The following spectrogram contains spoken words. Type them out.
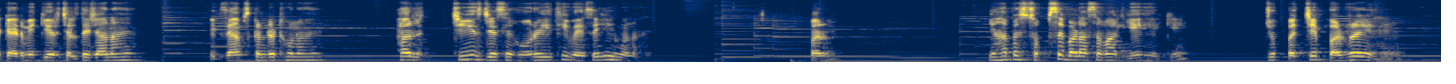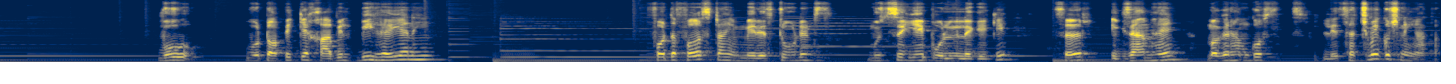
एकेडमिक ईयर चलते जाना है एग्ज़ाम्स कंडक्ट होना है, हर चीज़ जैसे हो रही थी वैसे ही होना है। पर यहाँ पे सबसे बड़ा सवाल यह है कि जो बच्चे पढ़ रहे हैं, वो वो टॉपिक के काबिल भी है या नहीं? फॉर द फ़र्स्ट टाइम मेरे स्टूडेंट्स मुझसे ये बोलने लगे कि सर, एग्ज़ाम है, मगर हमको सच में कुछ नहीं आता।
